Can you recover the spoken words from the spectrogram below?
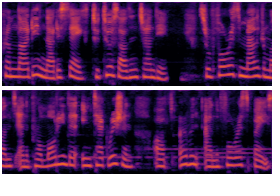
From 1996 to 2020, through forest management and promoting the integration of urban and forest space.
